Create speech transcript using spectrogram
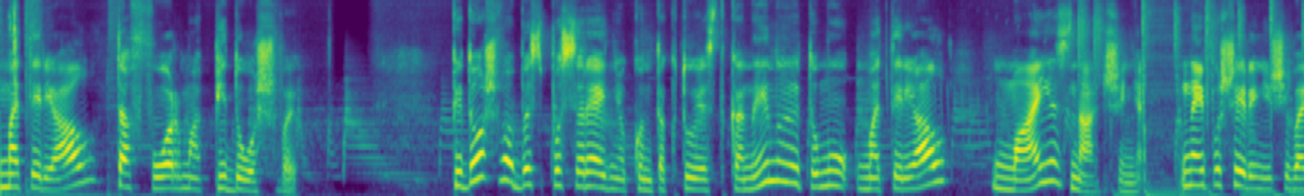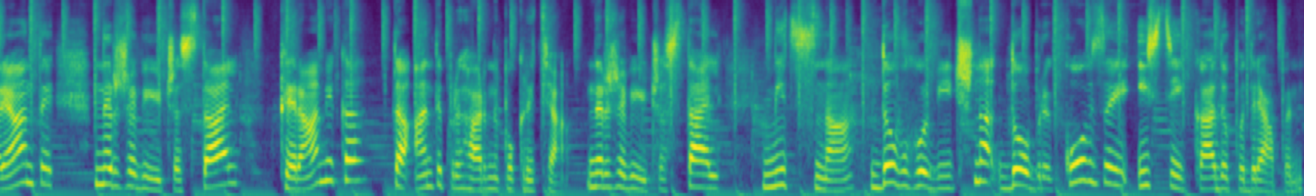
Матеріал та форма підошви. Підошва безпосередньо контактує з тканиною, тому матеріал має значення. Найпоширеніші варіанти нержавіюча сталь, кераміка та антипригарне покриття. Нержавіюча сталь міцна, довговічна, добре ковзає і стійка до подряпин,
